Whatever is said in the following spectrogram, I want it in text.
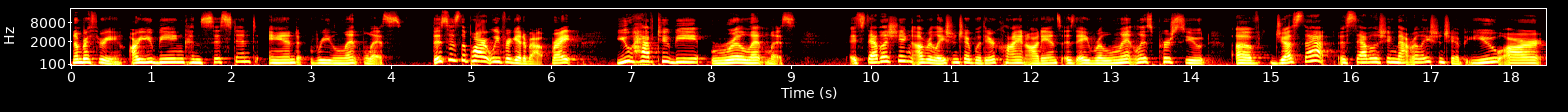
Number three, are you being consistent and relentless? This is the part we forget about, right? You have to be relentless. Establishing a relationship with your client audience is a relentless pursuit of just that, establishing that relationship. You are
